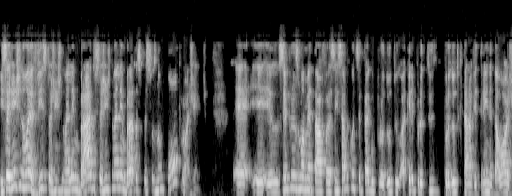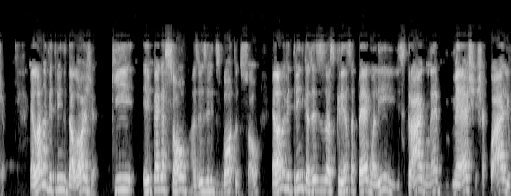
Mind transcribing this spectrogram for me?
E se a gente não é visto, a gente não é lembrado. Se a gente não é lembrado, as pessoas não compram a gente. É, eu sempre uso uma metáfora assim, sabe quando você pega o produto, aquele produto, produto que está na vitrine da loja? É lá na vitrine da loja que ele pega sol, às vezes ele desbota do sol. É lá na vitrine que às vezes as crianças pegam ali, estragam, né? Mexe, chacoalham,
